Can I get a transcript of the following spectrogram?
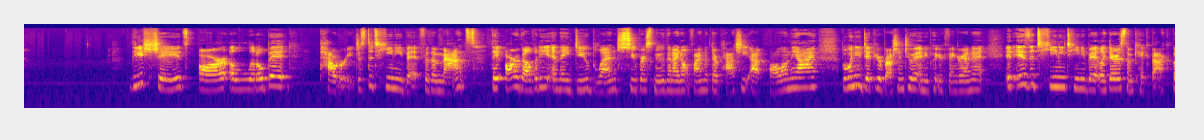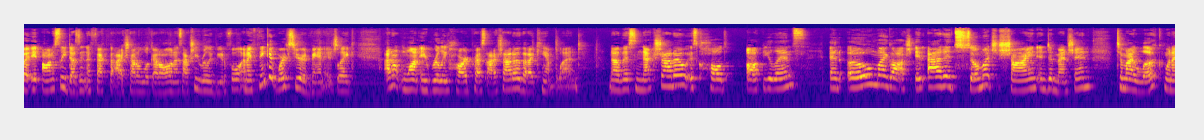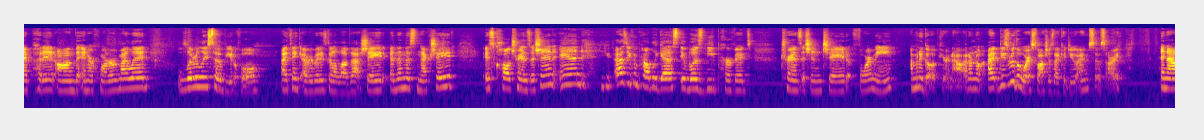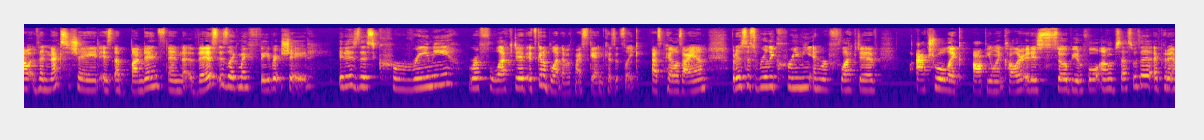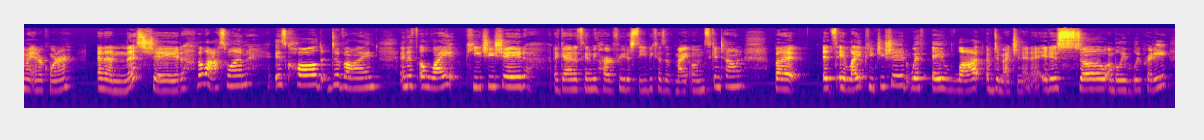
These shades are a little bit powdery, just a teeny bit for the mattes. They are velvety and they do blend super smooth and I don't find that they're patchy at all on the eye. But when you dip your brush into it and you put your finger in it, it is a teeny, teeny bit, like there is some kickback, but it honestly doesn't affect the eyeshadow look at all and it's actually really beautiful. And I think it works to your advantage. Like I don't want a really hard pressed eyeshadow that I can't blend. Now this next shadow is called Opulence and oh my gosh, it added so much shine and dimension to my look when I put it on the inner corner of my lid. Literally so beautiful. I think everybody's gonna love that shade. And then this next shade is called Transition. And you, as you can probably guess, it was the perfect transition shade for me. I'm gonna go up here now. I don't know, I, these were the worst swatches I could do. I'm so sorry. And now the next shade is Abundance. And this is like my favorite shade. It is this creamy, reflective, it's gonna blend in with my skin because it's like as pale as I am, but it's this really creamy and reflective, actual like opulent color. It is so beautiful. I'm obsessed with it. I put it in my inner corner. And then this shade, the last one, is called Divine, and it's a light peachy shade. Again, it's gonna be hard for you to see because of my own skin tone, but it's a light peachy shade with a lot of dimension in it. It is so unbelievably pretty.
